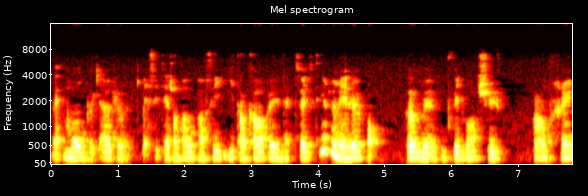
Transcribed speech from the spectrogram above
ben, mon blocage, ben, c'était, j'en parle au passé, il est encore euh, d'actualité, mais là, bon, comme euh, vous pouvez le voir, je suis en train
